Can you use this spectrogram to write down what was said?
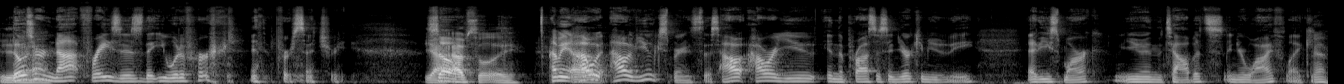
Yeah. Those are not phrases that you would have heard in the first century. Yeah, so, absolutely. I mean, how, um, how have you experienced this? How, how are you in the process in your community at Eastmark, you and the Talbots and your wife? Like, yeah.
